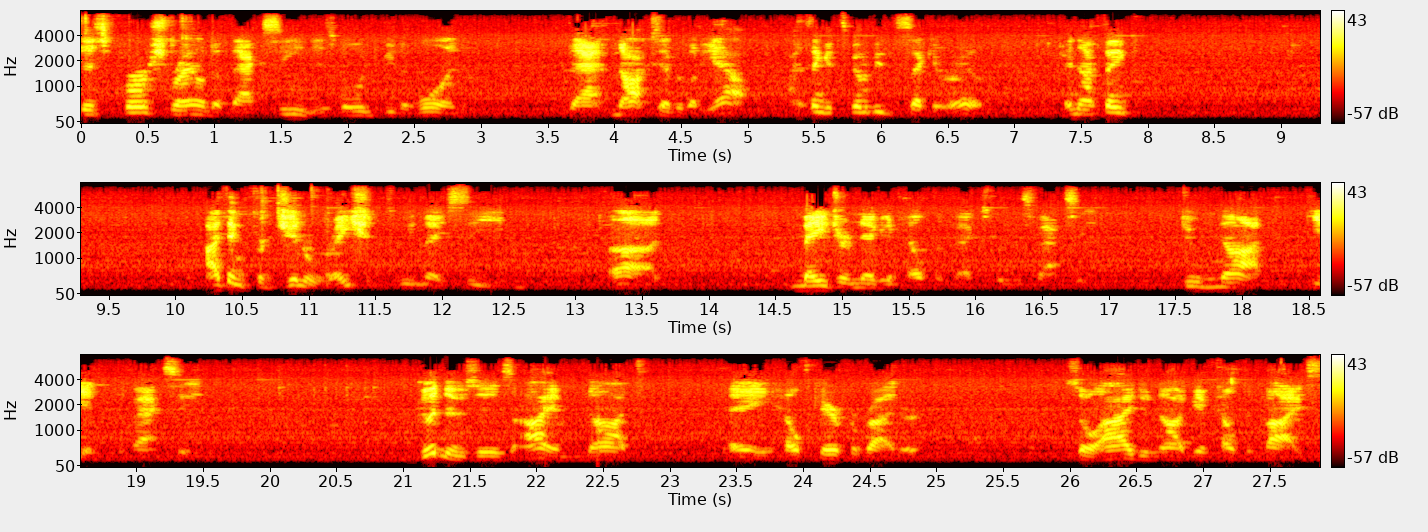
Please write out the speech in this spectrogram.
this first round of vaccine is going to be the one that knocks everybody out. I think it's going to be the second round. And I think I think for generations we may see uh, major negative health effects from this vaccine. Do not get the vaccine. Good news is I am not a healthcare provider, so I do not give health advice.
